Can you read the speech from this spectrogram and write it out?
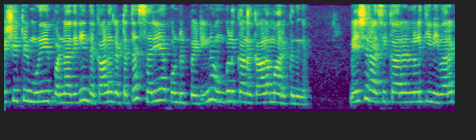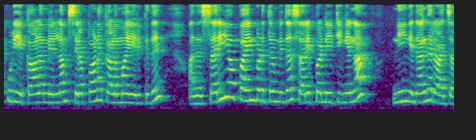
விஷயத்தையும் முடிவு பண்ணாதீங்க. இந்த காலகட்டத்தை சரியாக கொண்டுட்டு போயிட்டீங்கன்னா உங்களுக்கான காலமாக இருக்குதுங்க. மேஷராசிக்காரர்களுக்கு இனி வரக்கூடிய காலம் எல்லாம் சிறப்பான காலமாக இருக்குது. அதை சரியாக பயன்படுத்துகிற தான் சரி பண்ணிட்டீங்கன்னா நீங்கள் தாங்க ராஜா.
